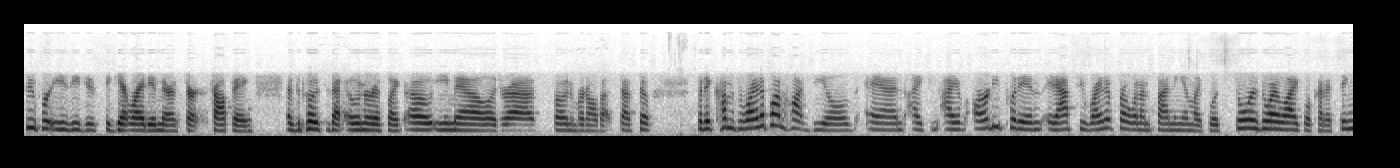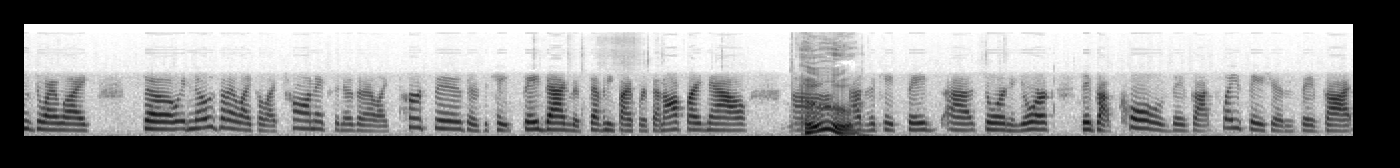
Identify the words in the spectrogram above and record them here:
super easy just to get right in there and start shopping as opposed to that onerous like, oh, email, address, phone number, and all that stuff. So but it comes right up on hot deals and I can I have already put in it asks you right up front when I'm signing in like what stores do I like, what kind of things do I like, so it knows that I like electronics. It knows that I like purses. There's a Kate Spade bag that's 75% off right now. Ooh. Um, out of the Kate Spade uh, store in New York. They've got Kohl's. They've got PlayStations. They've got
